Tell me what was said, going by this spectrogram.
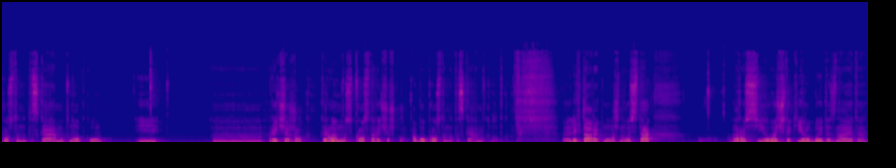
Просто натискаємо кнопку і е, рычажок. Керуємось просто рычажком або просто натискаємо кнопку. Ліхтарик можна ось так розсіювач такий робити, знаєте,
